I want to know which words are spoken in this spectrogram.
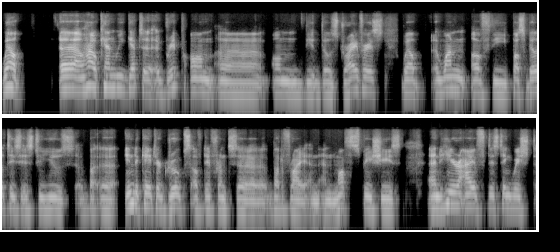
Well, uh, how can we get a, a grip on uh, on the, those drivers? Well, uh, one of the possibilities is to use uh, uh, indicator groups of different butterfly and, and moth species. And here I've distinguished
